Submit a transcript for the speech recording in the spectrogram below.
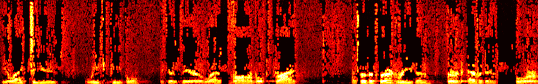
He likes to use weak people because they are less vulnerable to pride. And so the third reason, third evidence for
